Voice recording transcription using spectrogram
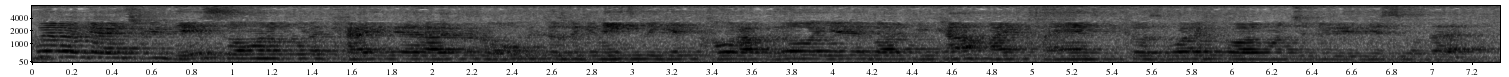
when I go through this, I want to put a caveat over it all because we can easily get caught up with, oh yeah, but you can't make plans because what if God wants you to do this or that?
